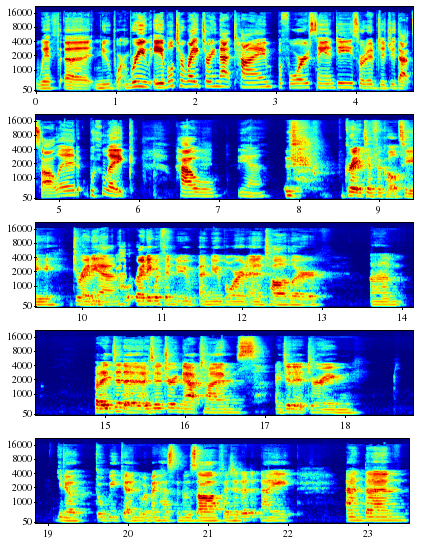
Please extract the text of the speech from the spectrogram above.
with a newborn? Were you able to write during that time before Sandy sort of did you that solid? like how yeah. Great difficulty writing yeah. writing with a new a newborn and a toddler. Um, but I did it. I did it during nap times. I did it during, you know, the weekend when my husband was off. I did it at night. And then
